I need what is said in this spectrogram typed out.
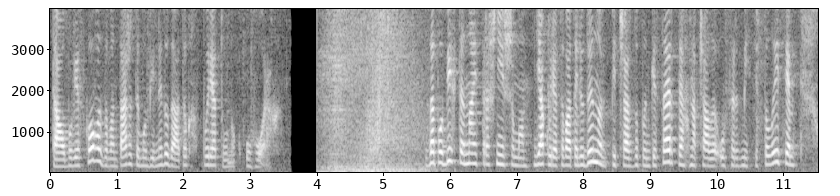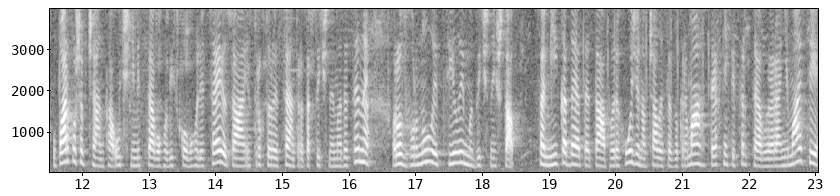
Та обов'язково завантажити мобільний додаток порятунок у горах. Запобігти найстрашнішому, як урятувати людину під час зупинки серця, навчали у середмісті столиці. У парку Шевченка учні місцевого військового ліцею та інструктори центру тактичної медицини розгорнули цілий медичний штаб. Самі кадети та перехожі навчалися, зокрема, техніки серцевої реанімації,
